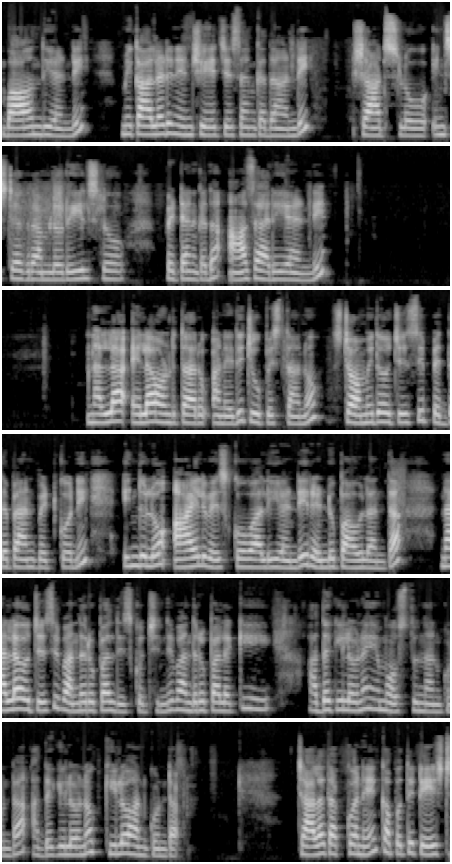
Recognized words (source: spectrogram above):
బాగుంది అండి. మీకు ఆల్రెడీ నేను షేర్ చేశాను కదా అండి. షార్ట్స్లో ఇన్స్టాగ్రామ్లో రీల్స్లో పెట్టాను కదా ఆ శారీ అండి. నల్ల ఎలా వండుతారు అనేది చూపిస్తాను. స్టవ్ మీద వచ్చేసి పెద్ద ప్యాన్ పెట్టుకొని ఇందులో ఆయిల్ వేసుకోవాలి అండి రెండు పావులంతా. నల్ల వచ్చేసి వంద రూపాయలు తీసుకొచ్చింది. వంద రూపాయలకి అర్ధ కిలోనే ఏమో వస్తుంది అనుకుంటా అర్ధ కిలోనో కిలో అనుకుంటా. చాలా తక్కువనే కాకపోతే టేస్ట్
